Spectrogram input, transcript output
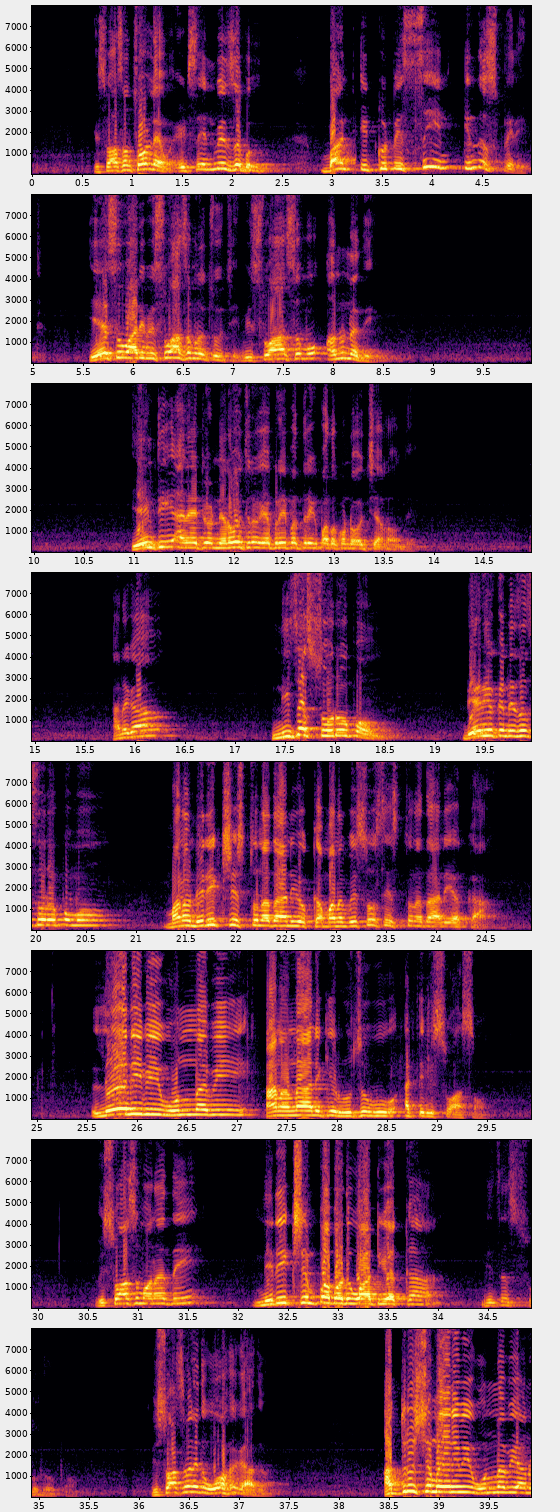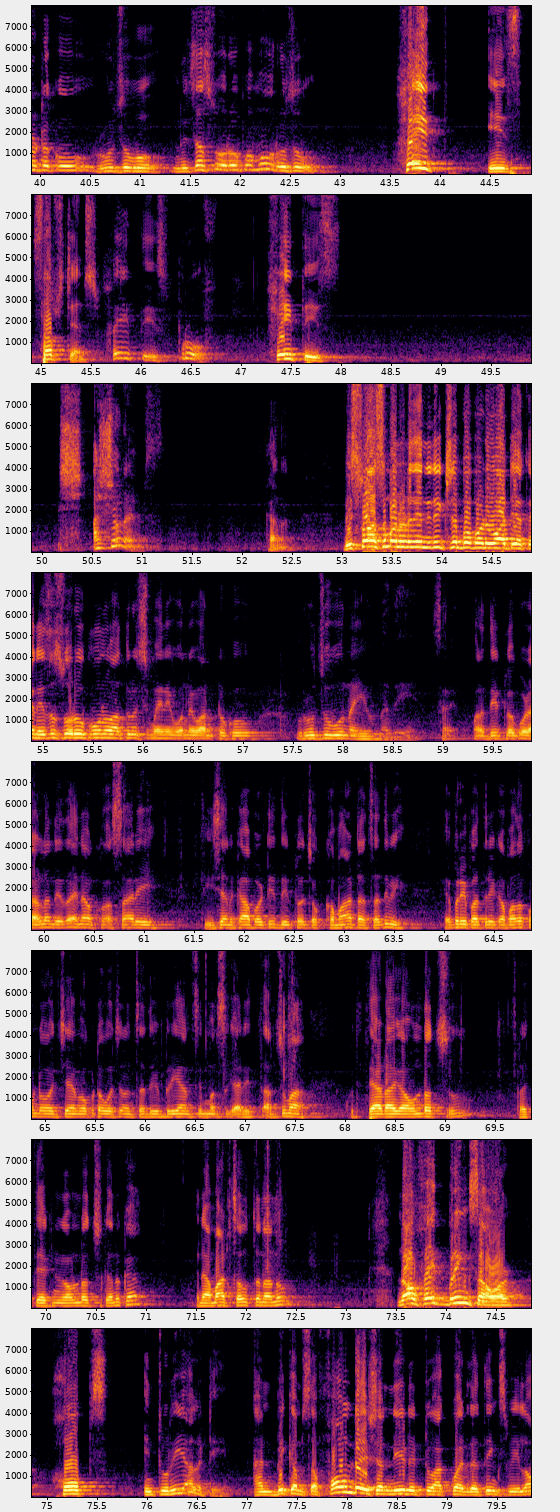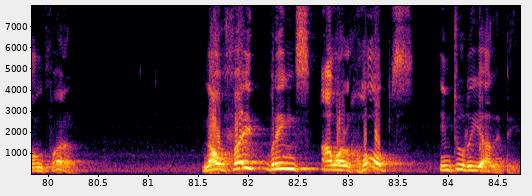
విశ్వాసం చూడలేము it's invisible but it could be seen in the spirit యేసు వారి విశ్వాసమును చూచి విశ్వాసము అనున్నది. ఏంటి అనేటువంటి నిర్వచనం ఎబ్రి పత్రిక పదకొండవ వచ్చేలా ఉంది. అనగా నిజ స్వరూపం దేని యొక్క నిజ స్వరూపము మనం నిరీక్షిస్తున్న దాని యొక్క మనం విశ్వసిస్తున్న దాని యొక్క లేనివి ఉన్నవి అనడానికి రుజువు అట్టి విశ్వాసం. విశ్వాసం అనేది నిరీక్షింపబడు వాటి యొక్క నిజ స్వరూపం విశ్వాసం అనేది ఊహ కాదు. అదృశ్యమైనవి ఉన్నవి అనుటకు రుజువు నిజ స్వరూపము రుజువు. Faith is substance faith is proof faith is assurance కదా. విశ్వాసం అనేది నిరీక్షింపబడు వాటి యొక్క నిజ స్వరూపమును అదృశ్యమైనవి ఉన్నవంటకు రుజువునై ఉన్నది. సరే మన దీంట్లో కూడా వెళ్ళలేదు ఆయన ఒకసారి తీశాను కాబట్టి దీంట్లో ఒక్క మాట చదివి ఎబ్రి పత్రిక పదకొండవ వచ్చాయి ఒకటో వచ్చిన చదివి బ్రియాన్ సిమ్మన్స్ గారి తర్జుమా కొద్ది తేడాగా ఉండొచ్చు ప్రత్యేకంగా ఉండొచ్చు కనుక నేను ఆ మాట చదువుతున్నాను. Now faith brings our hopes into reality and becomes a foundation needed to acquire the things we long for now faith brings our hopes into reality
